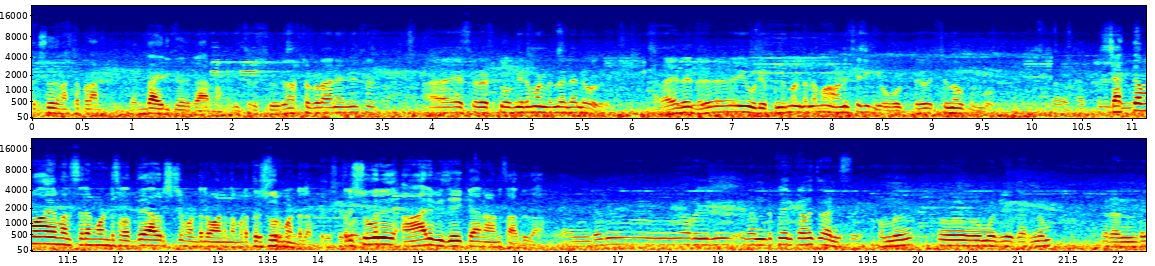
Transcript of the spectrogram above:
തൃശ്ശൂർ നഷ്ടപ്പെടാൻ എന്തായിരിക്കും ഒരു കാരണം? ഈ തൃശ്ശൂർ നഷ്ടപ്പെടാനായിട്ട് സുരേഷ് ഗോപിയുടെ മണ്ഡലമല്ലല്ലോ അത്. അതായത് ഇത് യു ഡി എഫിന്റെ മണ്ഡലമാണ് ശരിക്കും. വോട്ട് വെച്ച് നോക്കുമ്പോൾ ശക്തമായ മത്സരം കൊണ്ട് ശ്രദ്ധയാകർഷിച്ച മണ്ഡലമാണ് നമ്മുടെ തൃശ്ശൂർ മണ്ഡലം. തൃശ്ശൂർ ആര് വിജയിക്കാനാണ് സാധ്യത? എന്റെ ഒരു അറിവിൽ രണ്ട് പേർക്കാണ് ചാൻസ് ഒന്ന് മുരളീധരനും രണ്ട്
